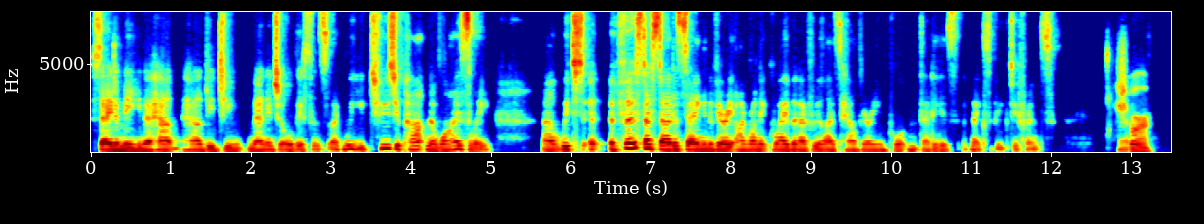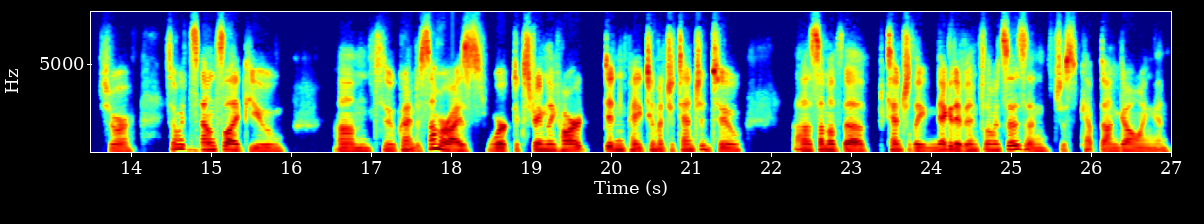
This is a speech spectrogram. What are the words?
say to me, you know, how how did you manage all this? And it's like, well, you choose your partner wisely. Uh, which at first I started saying in a very ironic way, but I've realized how very important that is. It makes a big difference. Sure, sure. So it sounds like you, um, to kind of summarize, worked extremely hard, didn't pay too much attention to uh, some of the potentially negative influences, and just kept on going. And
